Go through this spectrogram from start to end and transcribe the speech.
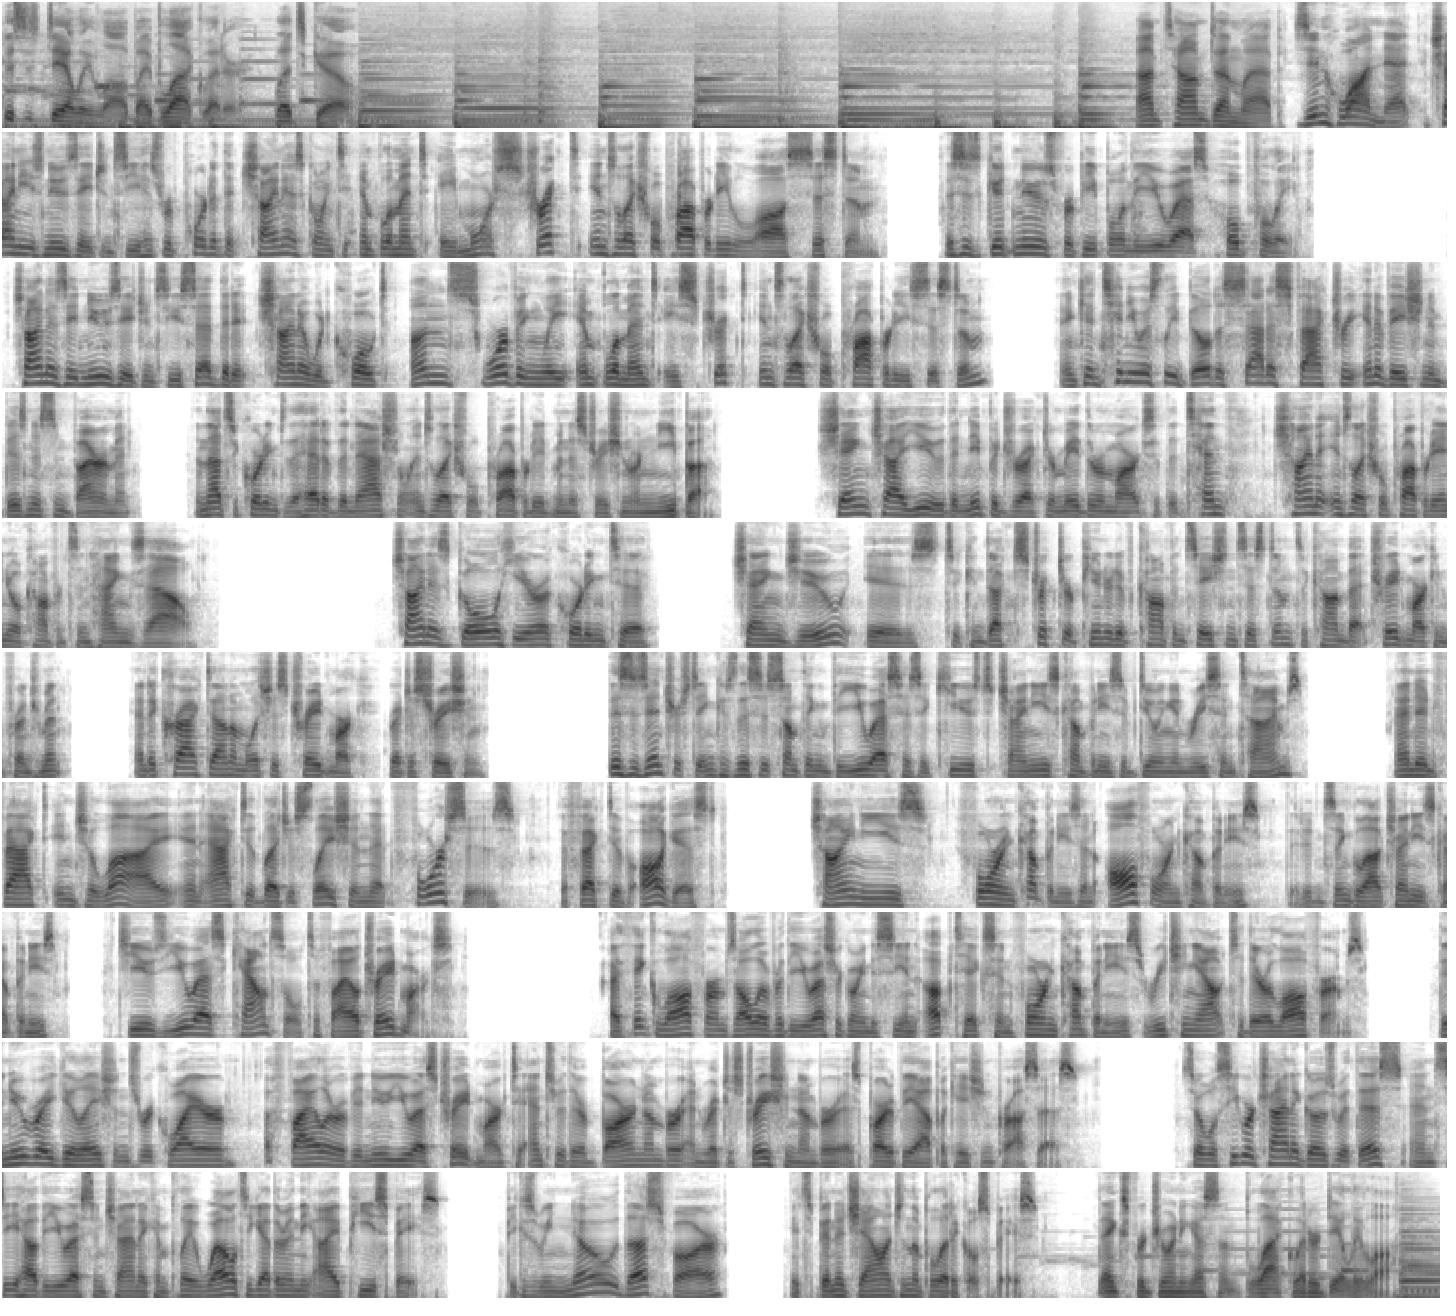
This is Daily Law by Blackletter. Let's go. I'm Tom Dunlap. Xinhua Net, a Chinese news agency, has reported that China is going to implement a more strict intellectual property law system. This is good news for people in the US, hopefully. China's a news agency said that it, China would, quote, unswervingly implement a strict intellectual property system and continuously build a satisfactory innovation and business environment. And that's according to the head of the National Intellectual Property Administration, or NIPA. Shen Changyu, the NIPA director, made the remarks at the 10th China Intellectual Property Annual Conference in Hangzhou. China's goal here, according to Chang Ju, is to conduct stricter punitive compensation system to combat trademark infringement and to crack down on malicious trademark registration. This is interesting because this is something the US has accused Chinese companies of doing in recent times, and in fact, in July, enacted legislation that forces, effective August, Chinese foreign companies and all foreign companies, they didn't single out Chinese companies, to use US counsel to file trademarks. I think law firms all over the US are going to see an uptick in foreign companies reaching out to their law firms. The new regulations require a filer of a new U.S. trademark to enter their bar number and registration number as part of the application process. So we'll see where China goes with this and see how the U.S. and China can play well together in the IP space, because we know thus far it's been a challenge in the political space. Thanks for joining us on Blackletter Daily Law.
